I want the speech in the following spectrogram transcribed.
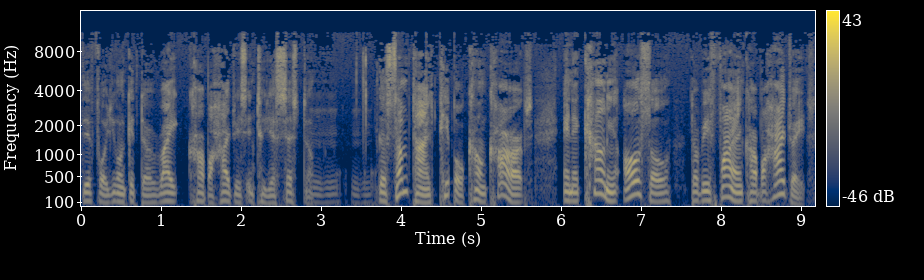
Therefore, you're going to get the right carbohydrates into your system. Mm-hmm. mm-hmm. Because sometimes people count carbs, and they're counting also the refined carbohydrates.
